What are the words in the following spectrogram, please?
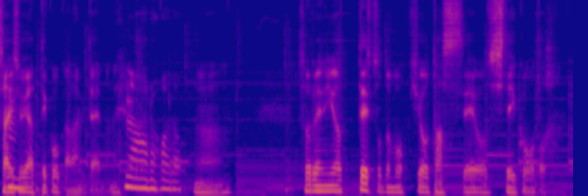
最初やっていこうかなみたいなね。なるほど。うん。それによってちょっと目標達成をしていこうと。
